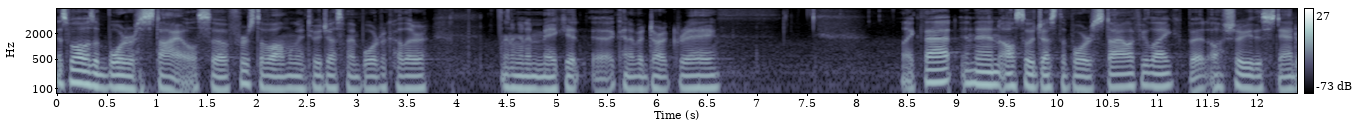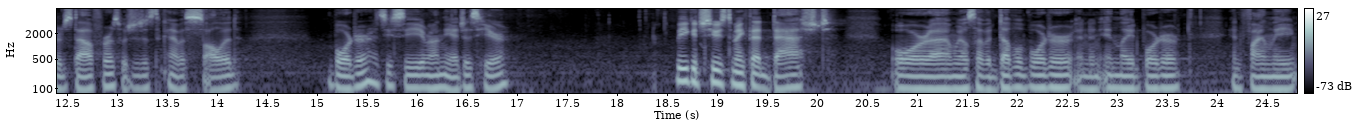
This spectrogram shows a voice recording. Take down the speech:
as well as a border style. So first of all, I'm going to adjust my border color and I'm going to make it uh, kind of a dark gray like that. And then also adjust the border style if you like, but I'll show you the standard style first, which is just kind of a solid border as you see around the edges here. But you could choose to make that dashed or um, we also have a double border and an inlaid border. And finally,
